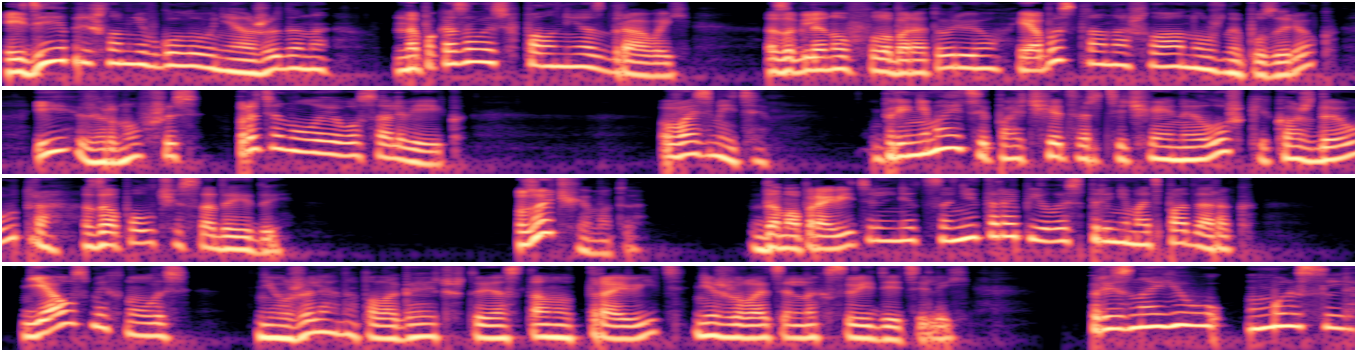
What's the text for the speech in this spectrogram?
Идея пришла мне в голову неожиданно, но показалась вполне здравой. Заглянув в лабораторию, я быстро нашла нужный пузырек и, вернувшись, протянула его Сальвейк. «Возьмите. Принимайте по четверти чайной ложки каждое утро за полчаса до еды». «Зачем это?» Домоправительница не торопилась принимать подарок. Я усмехнулась. Неужели она полагает, что я стану травить нежелательных свидетелей? Признаю, мысль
